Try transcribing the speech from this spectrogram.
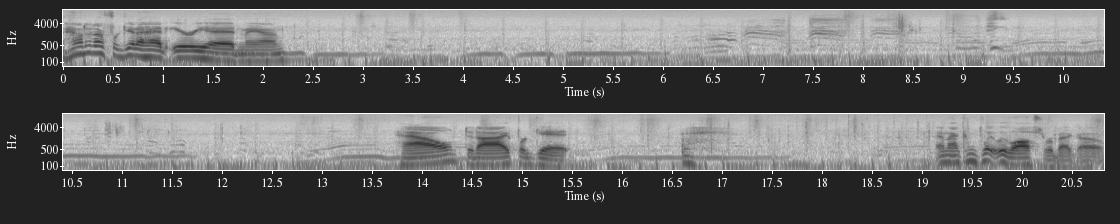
How did I forget I had Iri Head, man? How did I forget? Ugh. And I completely lost Rebecca.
